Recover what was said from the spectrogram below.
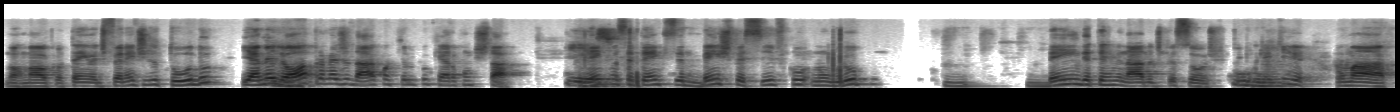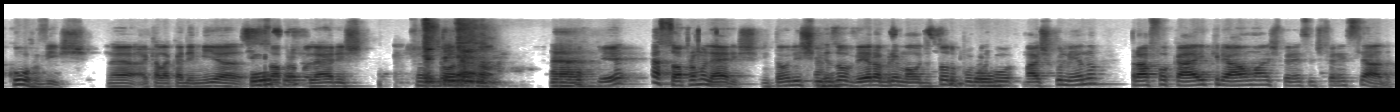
normal que eu tenho, é diferente de tudo e é melhor uhum. para me ajudar com aquilo que eu quero conquistar. Isso. Nem que você tem que ser bem específico num grupo bem determinado de pessoas. Uhum. Por que, uhum. que uma Curvis, né, aquela academia sim, só para mulheres, funciona tanto? É. Porque é só para mulheres. Então, eles uhum. resolveram abrir mão de todo o público masculino para focar e criar uma experiência diferenciada.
